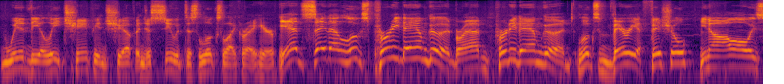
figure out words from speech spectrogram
with the Elite Championship and just see what this looks like right here. Yeah, I'd say that looks pretty damn good, Brad. Pretty damn good. Looks very official. You know, I'll always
